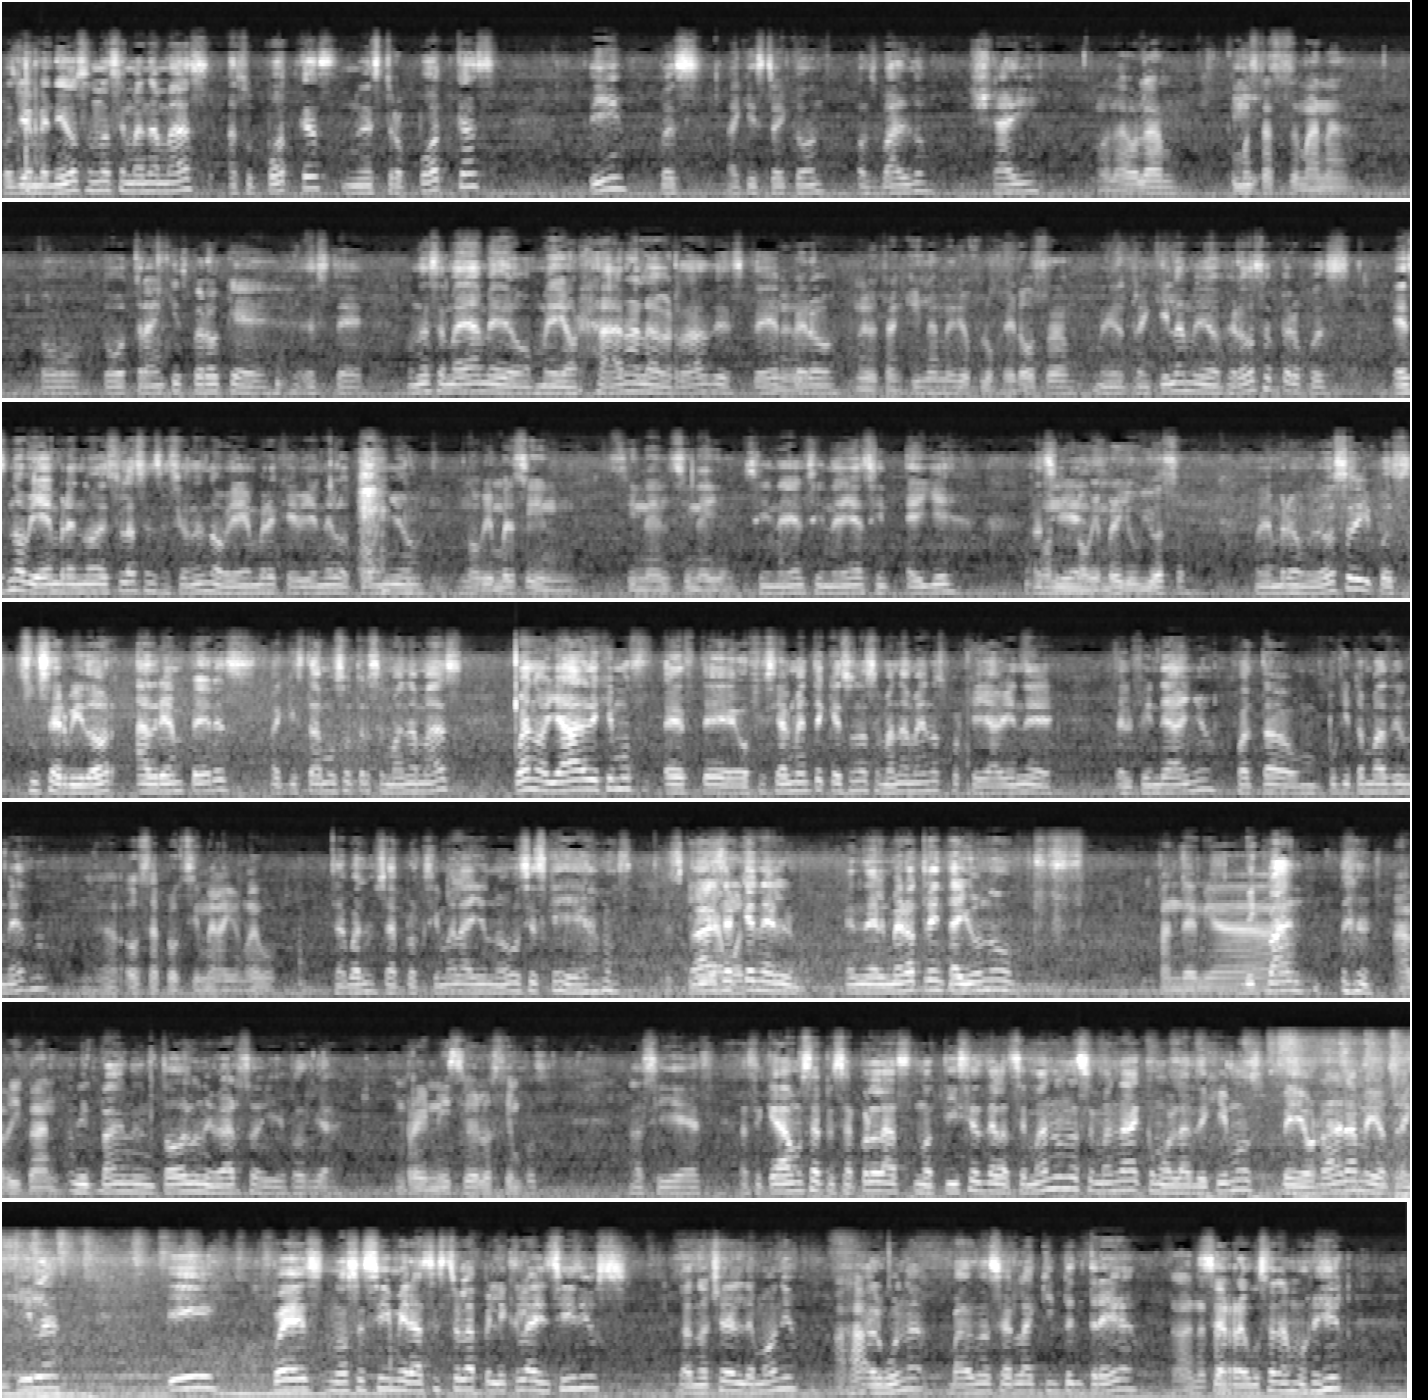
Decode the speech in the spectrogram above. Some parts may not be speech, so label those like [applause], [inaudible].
pues bienvenidos una semana más a su podcast, nuestro podcast. Y pues aquí estoy con Osvaldo, Shai, Hola, hola. ¿Cómo está su semana? todo, todo tranqui. Espero que este una semana medio medio rara, la verdad, este, Medio- pero Medio tranquila, medio flojerosa. medio tranquila, medio feroza, pero pues es noviembre, ¿no? Es la sensación de noviembre que viene el otoño, Noviembre sin, sin él, sin ella. sin él, sin ella, sin ella. Así es. noviembre lluvioso. Noviembre lluvioso y pues su servidor Adrián Pérez, aquí estamos otra semana más. Bueno, ya dijimos este oficialmente que es una semana menos porque ya viene el fin de año, falta un poquito más de un mes, ¿no? O se aproxima el año nuevo. O sea, bueno, se aproxima el año nuevo si es que llegamos. Es que Va a ser que en el, en el mero 31, Pandemia. Big Bang, [laughs] Ah, Big Bang. Big Bang en todo el universo y pues ya, Reinicio de los tiempos. así es. Así que vamos a empezar con las noticias de la semana. Una semana, como las dijimos, medio rara, medio tranquila. Y pues, no sé si miraste esto la película de Insidious, La Noche del Demonio. Ajá. Alguna, van a ser la quinta entrega. Ah, se rehusan a morir.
